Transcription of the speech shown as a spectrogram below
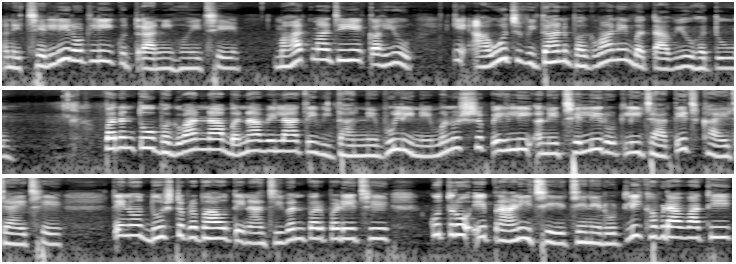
અને છેલ્લી રોટલી કૂતરાની હોય છે. મહાત્માજીએ કહ્યું કે આવું જ વિધાન ભગવાને બતાવ્યું હતું. પરંતુ ભગવાનના બનાવેલા તે વિધાનને ભૂલીને મનુષ્ય પહેલી અને છેલ્લી રોટલી જાતે જ ખાઈ જાય છે. તેનો દુષ્ટ પ્રભાવ તેના જીવન પર પડે છે. કૂતરો એ પ્રાણી છે જેને રોટલી ખવડાવવાથી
